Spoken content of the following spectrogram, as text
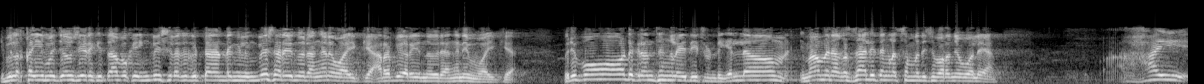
ഇബിൽ കയ്യുമിൽ ജൗസിയുടെ കിതാബൊക്കെ ഇംഗ്ലീഷിലൊക്കെ കിട്ടാനുണ്ടെങ്കിൽ ഇംഗ്ലീഷ് അറിയുന്നവർ അങ്ങനെ വായിക്കുക അറബി അറിയുന്നവർ അങ്ങനെയും വായിക്കുക. ഒരുപാട് ഗ്രന്ഥങ്ങൾ എഴുതിയിട്ടുണ്ട്. എല്ലാം ഇമാമൻ അഹസാലി തങ്ങളെ സംബന്ധിച്ച് പറഞ്ഞ പോലെയാണ് ഹൈ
